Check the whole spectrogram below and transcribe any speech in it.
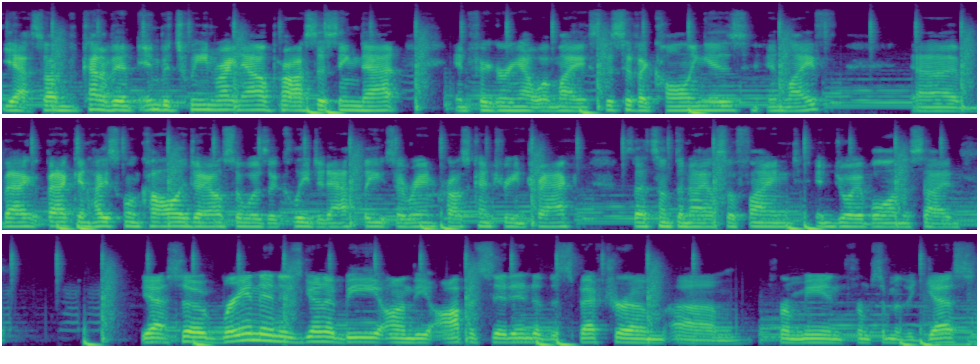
yeah, so I'm kind of in, in between right now, processing that and figuring out what my specific calling is in life. Uh, back back in high school and college, I also was a collegiate athlete, so I ran cross country and track. So that's something I also find enjoyable on the side. Yeah, so Brandon is going to be on the opposite end of the spectrum um, from me and from some of the guests.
